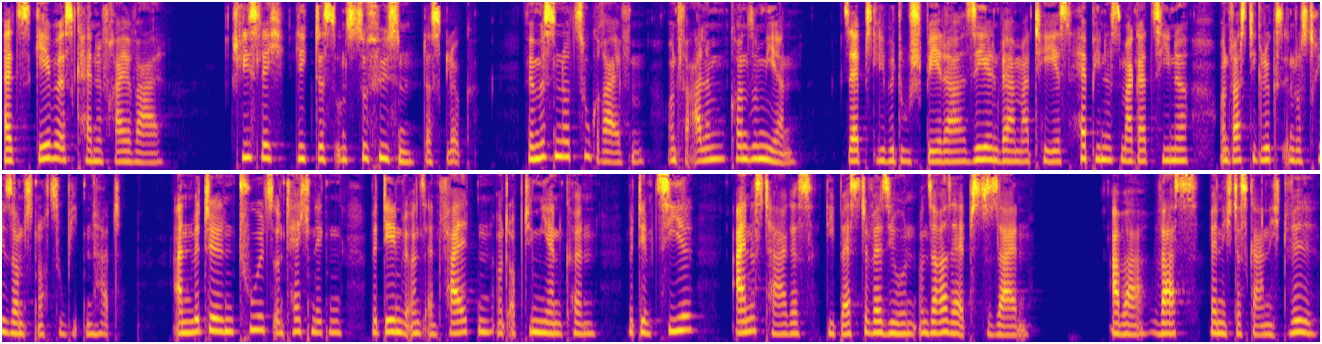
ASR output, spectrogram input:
Als gäbe es keine freie Wahl. Schließlich liegt es uns zu Füßen, das Glück. Wir müssen nur zugreifen und vor allem konsumieren. Selbstliebe Duschbäder, Seelenwärmer-Tees, Happiness-Magazine und was die Glücksindustrie sonst noch zu bieten hat. An Mitteln, Tools und Techniken, mit denen wir uns entfalten und optimieren können, mit dem Ziel, eines Tages die beste Version unserer selbst zu sein. Aber was, wenn ich das gar nicht will?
